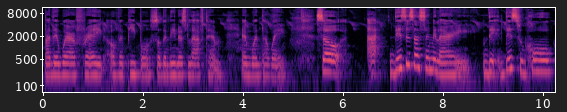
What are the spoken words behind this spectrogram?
but they were afraid of the people, so the leaders left him and went away. So, uh, this is a similarity. The, this whole,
